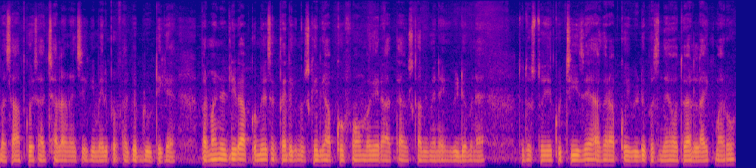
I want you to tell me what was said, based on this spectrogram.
बस आपको ऐसा अच्छा लगना चाहिए कि मेरी प्रोफ़ाइल पे ब्लू टिक है। परमानेंटली भी आपको मिल सकता है, लेकिन उसके लिए आपको फॉर्म वगैरह आता है, उसका भी मैंने एक वीडियो बनाया। तो दोस्तों, ये कुछ चीज़ है। अगर आपको ये वीडियो पसंद आया हो तो यार लाइक मारो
